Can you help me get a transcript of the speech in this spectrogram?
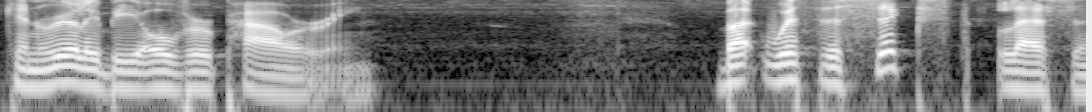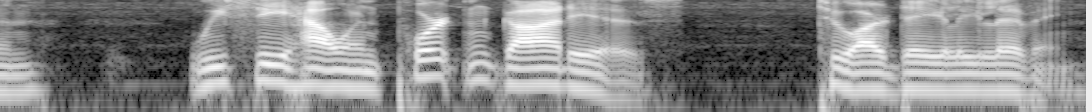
can really be overpowering. But with the sixth lesson, we see how important God is to our daily living.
